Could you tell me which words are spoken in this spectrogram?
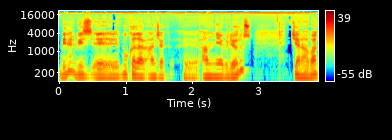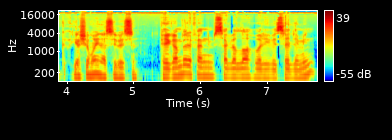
bilir biz e, bu kadar ancak e, anlayabiliyoruz. Cenab-ı Hak yaşamayı nasip etsin. Peygamber Efendimiz sallallahu aleyhi ve sellemin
